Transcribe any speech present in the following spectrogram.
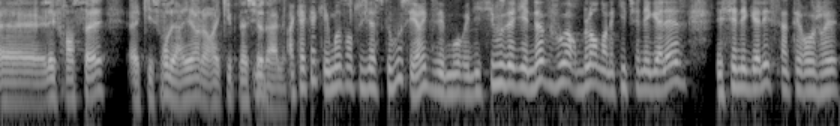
euh, les Français euh, qui sont derrière leur équipe nationale. À quelqu'un qui est moins enthousiaste que vous, c'est Eric Zemmour. Il dit si vous aviez neuf joueurs blancs dans l'équipe sénégalaise, les Sénégalais s'interrogeraient.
